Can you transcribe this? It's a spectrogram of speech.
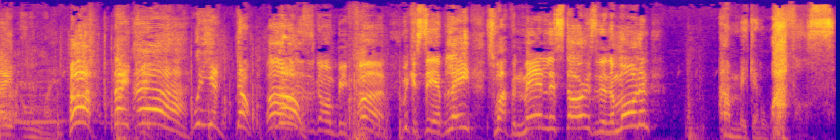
night oh, only. Ah, thank you. Ah! What do you... know? Oh, ah, no! this is gonna be fun. We can stay up late, swapping manly stories, and in the morning, I'm making waffles.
